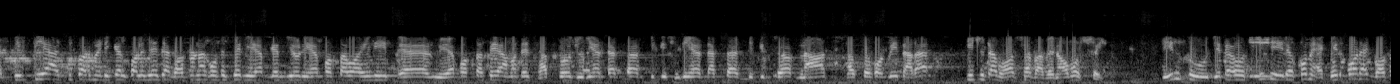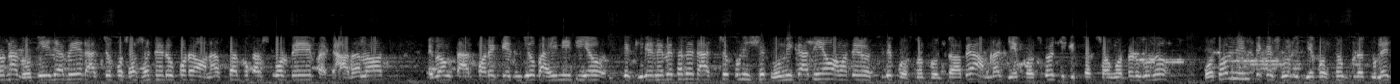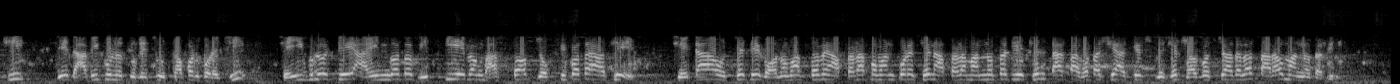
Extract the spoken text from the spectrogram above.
একদিক দিয়ে আর্জিকর মেডিকেল কলেজে যা ঘটনা ঘটেছে কেন্দ্রীয় নিরাপত্তা বাহিনীর আহ, নিরাপত্তাতে আমাদের ছাত্র জুনিয়র ডাক্তার সিনিয়র ডাক্তার চিকিৎসক নার্স স্বাস্থ্যকর্মী তারা কিছুটা ভরসা পাবেন অবশ্যই। কিন্তু যেটা হচ্ছে যে এরকম একের পর এক ঘটনা ঘটিয়ে যাবে, রাজ্য প্রশাসনের উপরে অনাস্থা প্রকাশ করবে, আদালত এবং তারপরে কেন্দ্রীয় বাহিনী দিয়েও যে ঘিরে নেবে, তাহলে রাজ্য পুলিশের ভূমিকা নিয়েও আমাদের হচ্ছে প্রশ্ন তুলতে হবে। আমরা যে প্রশ্ন চিকিৎসক সংগঠনগুলো প্রথম দিন থেকে যে প্রশ্নগুলো তুলেছি, যে দাবিগুলো তুলেছি, উত্থাপন করেছি সেইগুলোর যে আইনগত ভিত্তি এবং বাস্তব যৌক্তিকতা আছে, সেটা হচ্ছে যে গণমাধ্যমে আপনারা প্রমাণ করেছেন, আপনারা মান্যতা দিয়েছেন, তার পাশাপাশি আজকে দেশের সর্বোচ্চ আদালত তারাও মান্যতা দিল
